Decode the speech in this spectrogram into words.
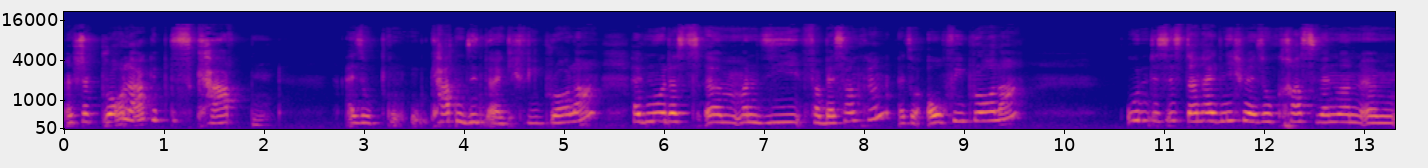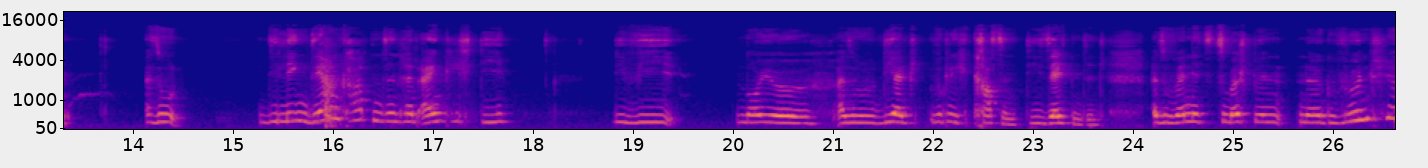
Anstatt Brawler gibt es Karten. Also Karten sind eigentlich wie Brawler. Halt nur, dass ähm, man sie verbessern kann. Also auch wie Brawler. Und es ist dann halt nicht mehr so krass, wenn man ähm, also die legendären Karten sind halt eigentlich die, die wie neue, also die halt wirklich krass sind, die selten sind. Also wenn jetzt zum Beispiel eine gewöhnliche,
